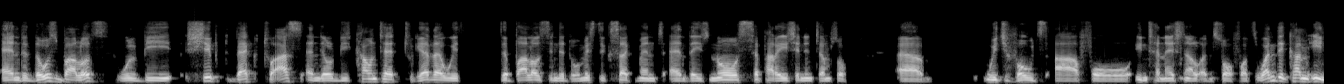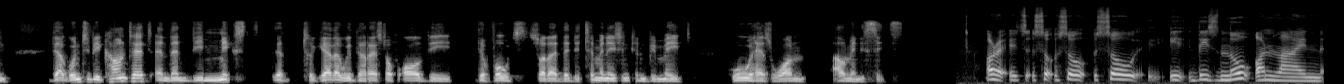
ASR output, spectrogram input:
and those ballots will be shipped back to us and they'll be counted together with the ballots in the domestic segment and there's no separation in terms of um, which votes are for international and so forth. So when they come in, they are going to be counted and then be mixed uh, together with the rest of all the, the votes so that the determination can be made who has won how many seats. All right. It's, so so so it, there's no online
